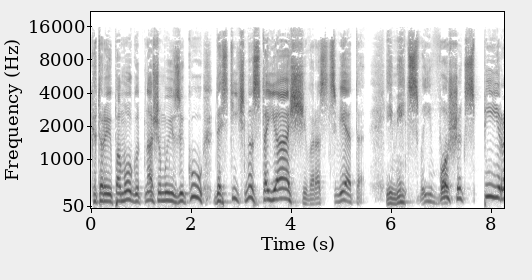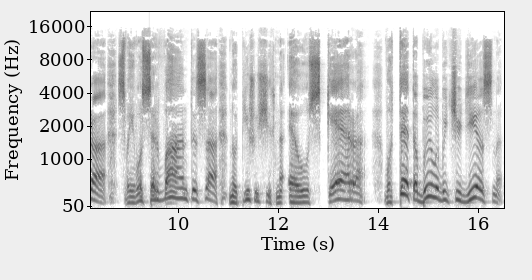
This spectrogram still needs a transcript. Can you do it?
которые помогут нашему языку достичь настоящего расцвета иметь своего Шекспира, своего Сервантеса, но пишущих на Эускера. Вот это было бы чудесно!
